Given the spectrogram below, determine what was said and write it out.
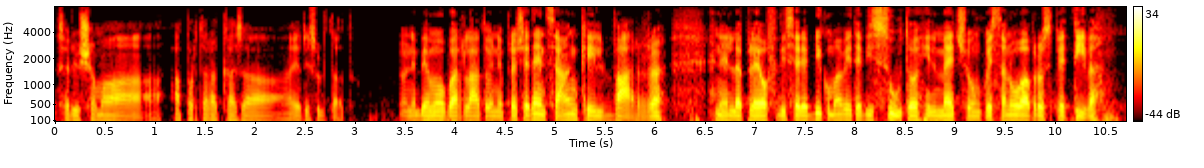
se riusciamo a, a portare a casa il risultato. Non ne abbiamo parlato in precedenza, anche il VAR nel playoff di Serie B, come avete vissuto il match con questa nuova prospettiva?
